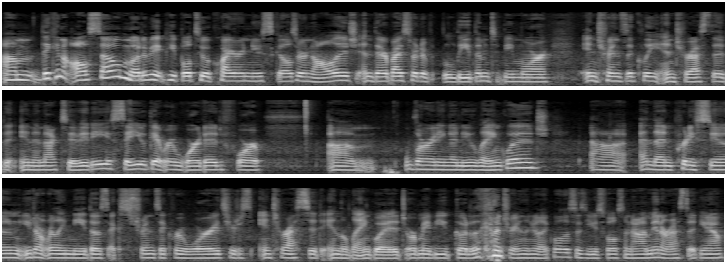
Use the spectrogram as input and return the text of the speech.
Um, they can also motivate people to acquire new skills or knowledge and thereby sort of lead them to be more intrinsically interested in an activity. Say you get rewarded for um, learning a new language. Uh, and then pretty soon you don't really need those extrinsic rewards. You're just interested in the language, or maybe you go to the country and then you're like, well, this is useful, so now I'm interested, you know?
